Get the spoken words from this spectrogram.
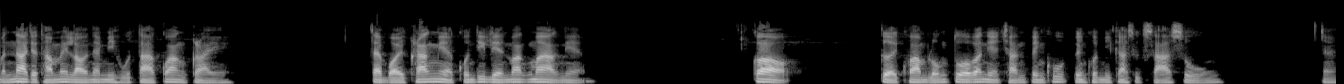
มันน่าจะทำให้เราเนี่ยมีหูตากว้างไกล แต่บ่อยครั้งเนี่ย คนที่เรียนมากๆ เนี่ย ก็เกิดความหลงตัวว่าเนี่ย ฉันเป็นคู่เป็นคนมีการศึกษาสูงนะ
